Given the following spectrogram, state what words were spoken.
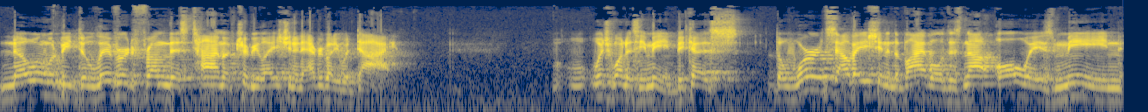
no one would be delivered from this time of tribulation and everybody would die? Which one does he mean? Because the word salvation in the Bible does not always mean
